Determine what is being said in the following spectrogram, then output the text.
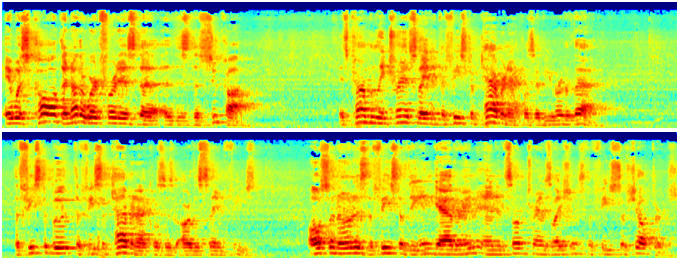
It was called, another word for it is the, is the Sukkot. It's commonly translated the Feast of Tabernacles. Have you heard of that? The Feast of Booth, the Feast of Tabernacles is, are the same feast. Also known as the Feast of the Ingathering, and in some translations, the Feast of Shelters.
